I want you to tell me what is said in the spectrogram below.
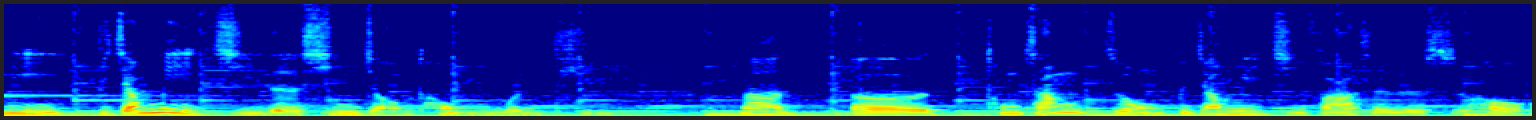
密比较密集的心绞痛问题。那呃，通常这种比较密集发生的时候。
